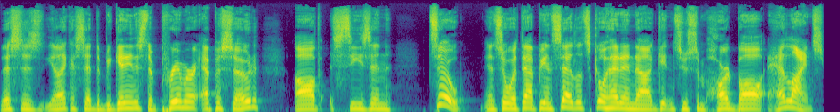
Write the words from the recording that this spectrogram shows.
This is, like I said, the beginning. This is the premiere episode of season two. And so, with that being said, let's go ahead and uh, get into some hardball headlines.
